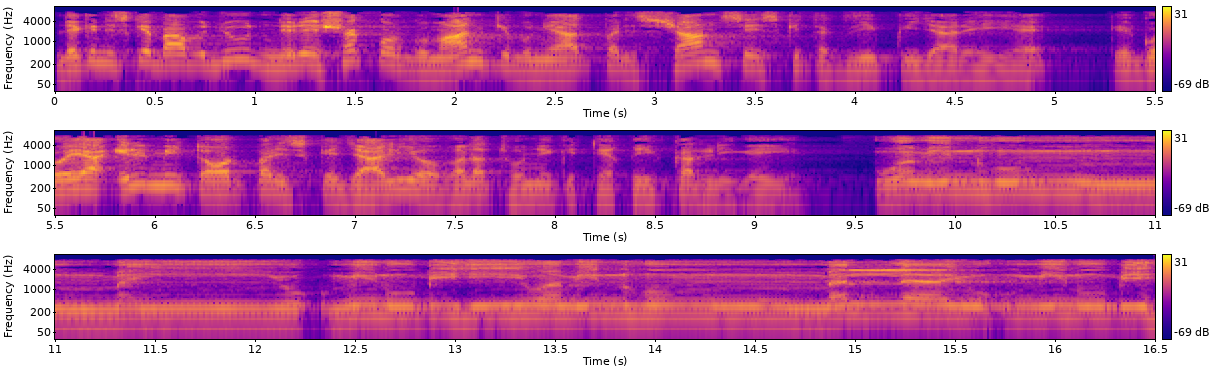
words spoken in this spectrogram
لیکن اس کے باوجود نرے شک اور گمان کی بنیاد پر اس شان سے اس کی تکزیب کی جا رہی ہے کہ گویا علمی طور پر اس کے جعلی اور غلط ہونے کی تحقیق کر لی گئی ہے۔ وَمِنْهُمْ مَنْ يُؤْمِنُ بِهِ وَمِنْهُمْ مَنْ لَا يُؤْمِنُ بِهِ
